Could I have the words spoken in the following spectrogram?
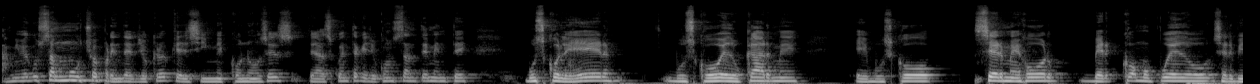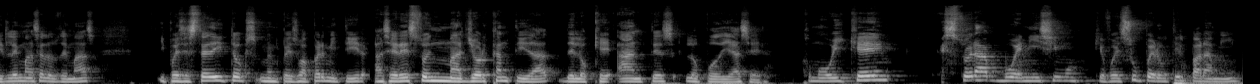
A mí me gusta mucho aprender. Yo creo que si me conoces te das cuenta que yo constantemente busco leer, busco educarme, eh, busco ser mejor, ver cómo puedo servirle más a los demás. Y pues este detox me empezó a permitir hacer esto en mayor cantidad de lo que antes lo podía hacer. Como vi que esto era buenísimo, que fue súper útil para mí,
